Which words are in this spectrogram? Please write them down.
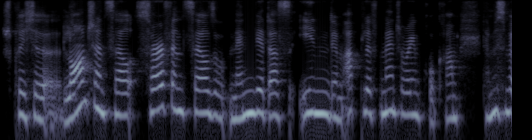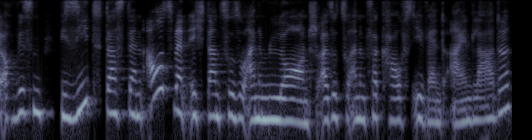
sprich äh, Launch and Sell, Surf and Sell, so nennen wir das in dem Uplift Mentoring Programm, da müssen wir auch wissen, wie sieht das denn aus, wenn ich dann zu so einem Launch, also zu einem Verkaufsevent einlade?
